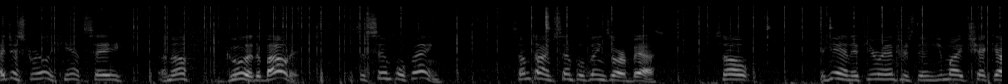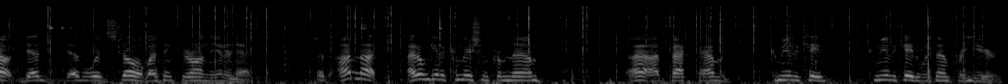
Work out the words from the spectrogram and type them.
I just really can't say enough good about it. It's a simple thing. Sometimes simple things are best. So, again, if you're interested, you might check out Dead, Deadwood Stove. I think they're on the internet. But I'm not, I don't get a commission from them. I, in fact, I haven't communicated communicated with them for years.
